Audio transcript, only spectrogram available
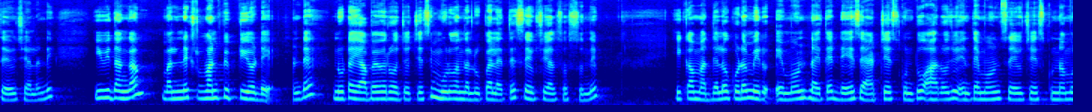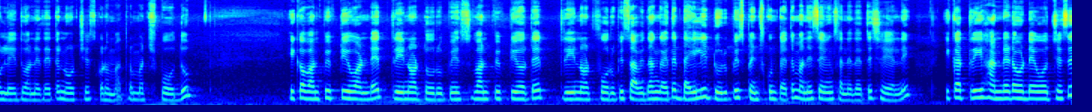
సేవ్ చేయాలండి. ఈ విధంగా మళ్ళీ నెక్స్ట్ వన్ ఫిఫ్టీ డే అంటే నూట యాభై రోజు వచ్చేసి మూడు వందల రూపాయలు అయితే సేవ్ చేయాల్సి వస్తుంది ఇక మధ్యలో కూడా మీరు అమౌంట్ని అయితే డేస్ యాడ్ చేసుకుంటూ ఆ రోజు ఎంత అమౌంట్ సేవ్ చేసుకున్నాము లేదు అనేది అయితే నోట్ చేసుకోవడం మాత్రం మర్చిపోవద్దు. ఇక one fifty one day three nought two rupees one fifty day three nought four rupees ఆ విధంగా అయితే డైలీ టూ రూపీస్ పెంచుకుంటూ అయితే మనీ సేవింగ్స్ అనేది అయితే చేయాలి. ఇక త్రీ హండ్రెడ్ డే వచ్చేసి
